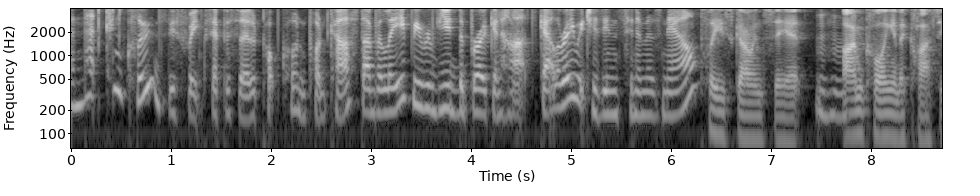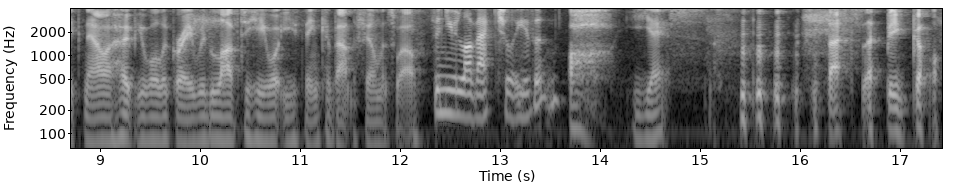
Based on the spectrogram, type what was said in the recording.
And that concludes this week's episode of Popcorn Podcast, I believe. We reviewed the Broken Hearts Gallery, which is in cinemas now. Please go and see it. Mm-hmm. I'm calling it a classic now. I hope you all agree. We'd love to hear what you think about the film as well. It's a new Love Actually, is it? Oh, Yes. That's a big goal.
